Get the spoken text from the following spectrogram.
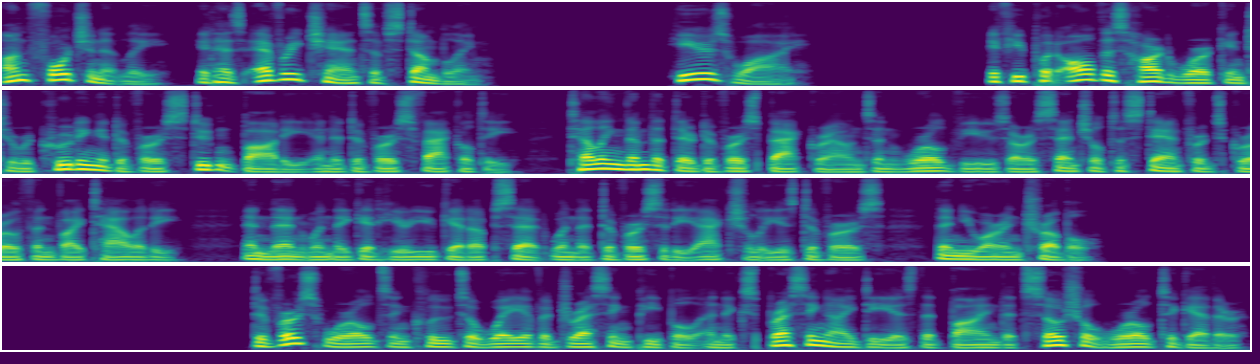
Unfortunately, it has every chance of stumbling. Here's why. If you put all this hard work into recruiting a diverse student body and a diverse faculty, telling them that their diverse backgrounds and worldviews are essential to Stanford's growth and vitality, and then when they get here you get upset when that diversity actually is diverse, then you are in trouble. Diverse worlds includes a way of addressing people and expressing ideas that bind that social world together,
